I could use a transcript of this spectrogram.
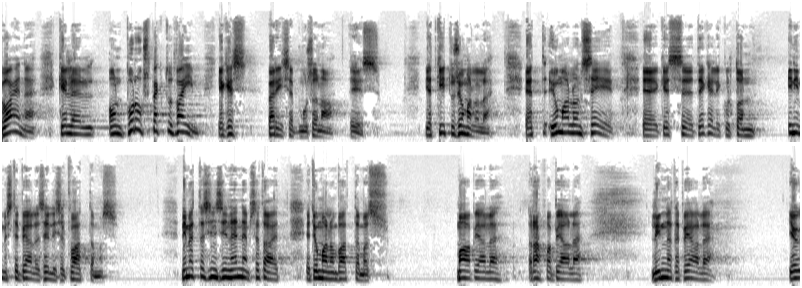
vaene, kellel on puruks pektud vaim ja kes väriseb mu sõna ees. nii et kiitus Jumalale, et Jumal on see, kes tegelikult on inimeste peale selliselt vaatamas nimetasin siin ennem seda, et, et jumal on vaatamas maa peale, rahva peale, linnade peale ja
